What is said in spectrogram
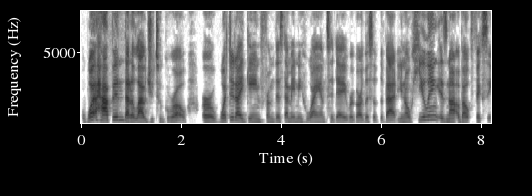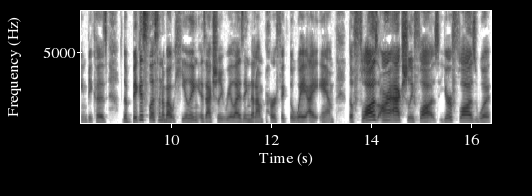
what happened that allowed you to grow or what did I gain from this that made me who I am today, regardless of the bad? You know, healing is not about fixing because the biggest lesson about healing is actually realizing that I'm perfect the way I am. The flaws aren't actually flaws. Your flaws, what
